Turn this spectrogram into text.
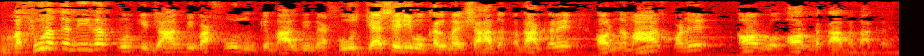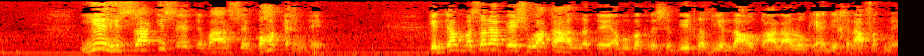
بصورت دیگر، ان کی جان بھی محفوظ، ان کے مال بھی محفوظ۔ جیسے ہی وہ کلمہ شہادت ادا کریں اور نماز پڑھیں اور اور زکات ادا کریں۔ یہ حصہ اس اعتبار سے بہت اہم ہے کہ جب مسئلہ پیش ہوا تھا حضرت ابو بکر صدیق رضی اللہ تعالیٰ عنہ کے عہدی خلافت میں،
